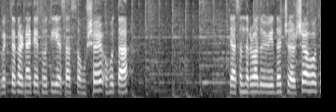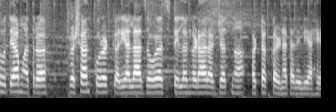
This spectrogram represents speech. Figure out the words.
व्यक्त करण्यात येत होती असा संशय होता. त्या संदर्भात विविध चर्चा होत होत्या मात्र प्रशांत कोरटकर याला जवळच तेलंगणा राज्यातनं अटक करण्यात आलेली आहे.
